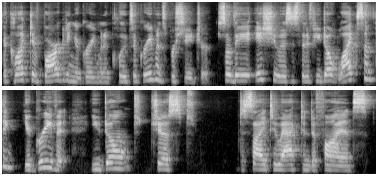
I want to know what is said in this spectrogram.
the collective bargaining agreement includes a grievance procedure. So the issue is is that if you don't like something, you grieve it. You don't just decide to act in defiance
